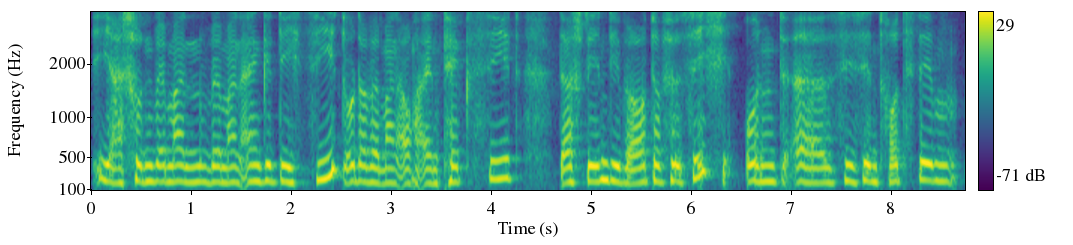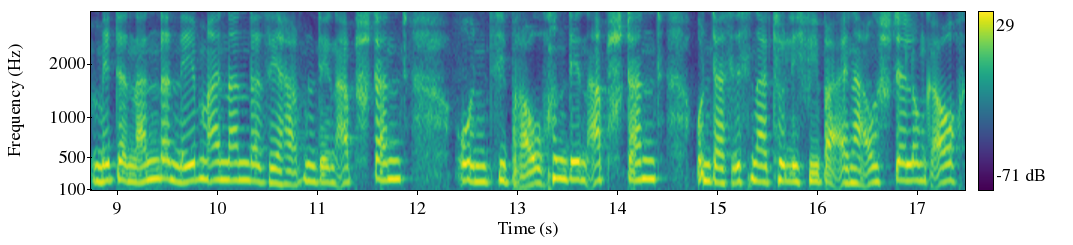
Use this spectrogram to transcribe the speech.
ja schon, wenn man, wenn man ein Gedicht sieht oder wenn man auch einen Text sieht, da stehen die Wörter für sich und äh, sie sind trotzdem miteinander, nebeneinander, sie haben den Abstand und sie brauchen den Abstand. Und das ist natürlich wie bei einer Ausstellung auch,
